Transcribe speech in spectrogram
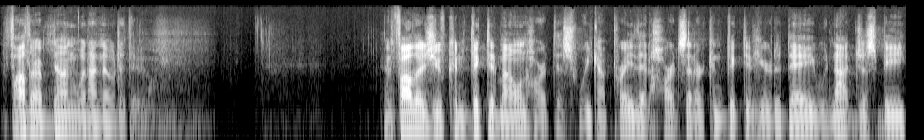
Father, I've done what I know to do. And Father, as you've convicted my own heart this week, I pray that hearts that are convicted here today would not just be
